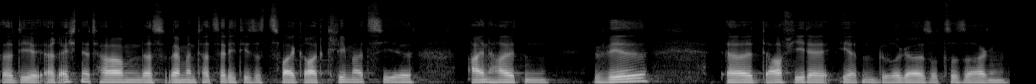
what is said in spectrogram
äh, die errechnet haben, dass wenn man tatsächlich dieses 2 Grad Klimaziel einhalten will, äh, darf jeder Erdenbürger sozusagen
